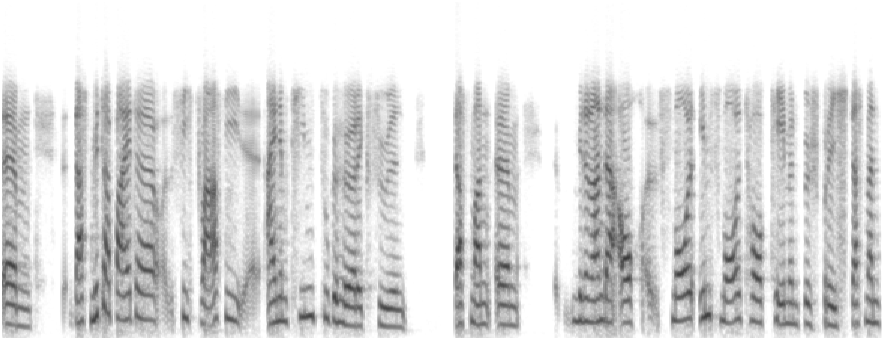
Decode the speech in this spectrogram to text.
ähm, dass Mitarbeiter sich quasi einem Team zugehörig fühlen, dass man ähm, miteinander auch small im Smalltalk Themen bespricht, dass man,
